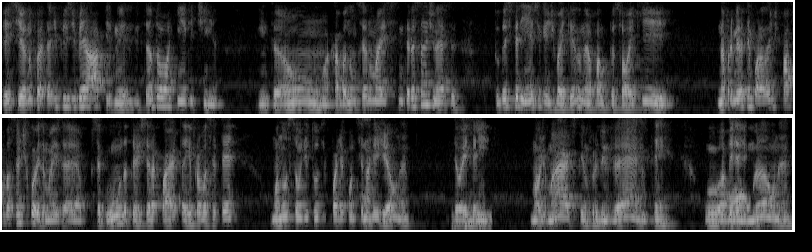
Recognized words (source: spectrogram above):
Esse ano foi até difícil de ver apis nele, de tanta vaquinha que tinha. Então, acaba não sendo mais interessante, né? toda a experiência que a gente vai tendo, né? Eu falo pro pessoal aí que na primeira temporada a gente passa bastante coisa, mas é segunda, terceira, quarta aí para você ter uma noção de tudo que pode acontecer na região, né? Então Sim. aí tem mal de março, tem o frio do inverno, tem o abelha-limão, é. né?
